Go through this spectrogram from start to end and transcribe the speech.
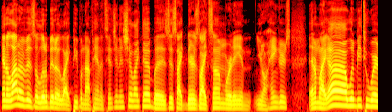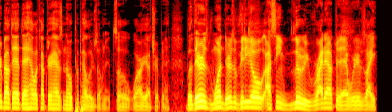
and a lot of it's a little bit of like people not paying attention and shit like that. But it's just like there's like some where they in you know hangars, and I'm like, ah, I wouldn't be too worried about that. That helicopter has no propellers on it, so why are y'all tripping? But there's one, there's a video I seen literally right after that where it was like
